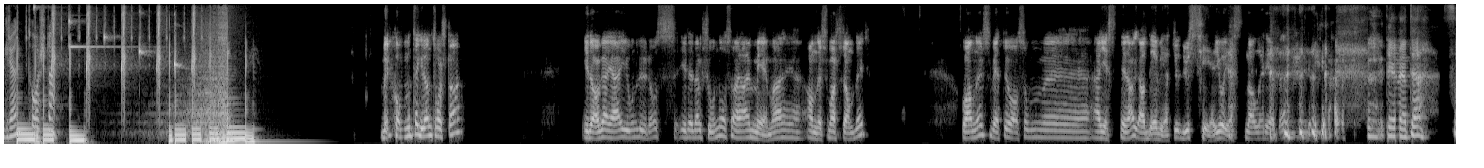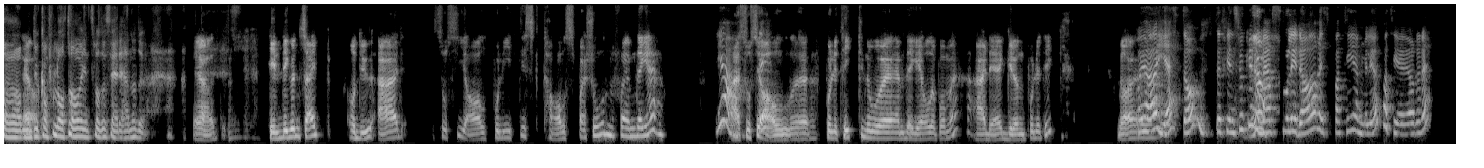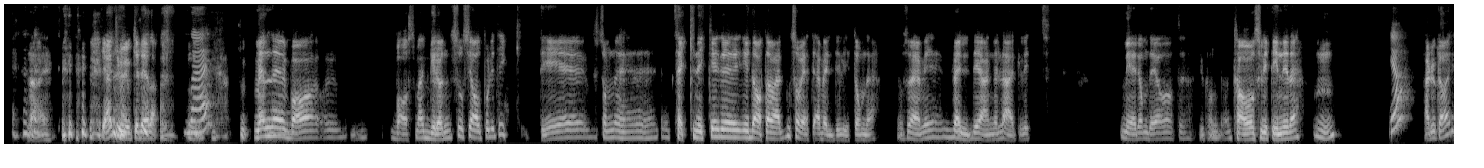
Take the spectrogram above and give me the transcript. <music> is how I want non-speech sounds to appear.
Grønn torsdag. Velkommen til Grønn torsdag. I dag er jeg Jon Lurås i redaksjonen, og så har jeg med meg Anders Marstrander. Og Anders, vet du hva som eh, er gjesten i dag? Ja, det vet du. Du ser jo gjesten allerede. <laughs> det vet jeg, så, men ja. du kan få lov til å introdusere henne, du. Ja. Hildegunn Seip, og du er sosialpolitisk talsperson for MDG. Ja, er sosialpolitikk noe MDG holder på med? Er det grønn politikk? Da, Å ja, gjett om. Det finnes jo ikke ja. noe mer solidarisk parti enn Miljøpartiet, gjør det det? Nei, <laughs> jeg tror jo ikke det, da. Nei. Men uh, hva, hva, som er grønn sosialpolitikk, det som uh, tekniker i dataverden, så vet jeg veldig lite om det. Og så jeg vil veldig gjerne lære litt mer om det, og at du kan ta oss litt inn i det. Mm. Ja. Er du klar?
